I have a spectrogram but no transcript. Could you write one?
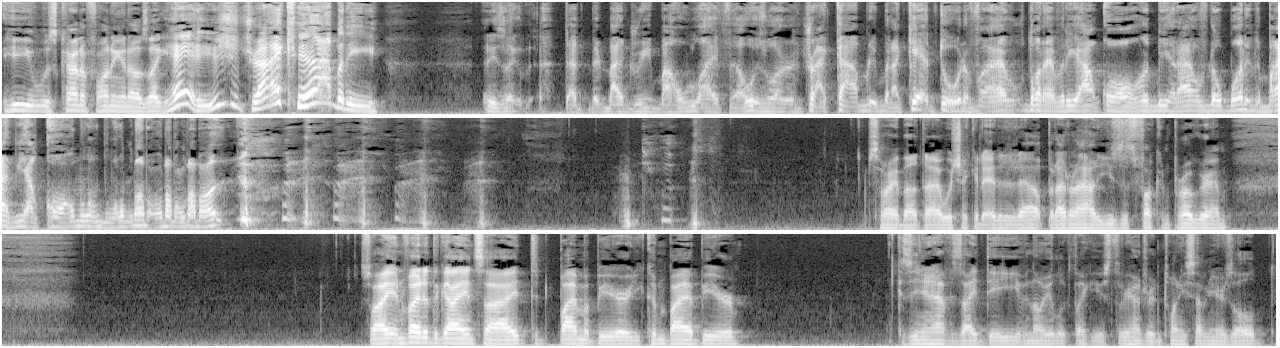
he was kind of funny, and I was like, "Hey, you should try comedy." And he's like, "That's been my dream my whole life. I always wanted to try comedy, but I can't do it if I don't have any alcohol in me, and I have no money to buy the alcohol." Sorry about that. I wish I could edit it out, but I don't know how to use this fucking program. So I invited the guy inside to buy him a beer. He couldn't buy a beer because he didn't have his ID, even though he looked like he was 327 years old.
